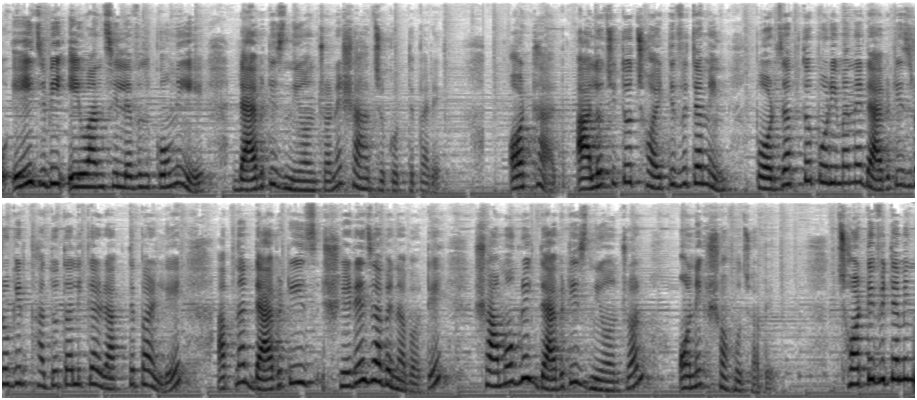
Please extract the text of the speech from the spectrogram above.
ও H B A one C level কমিয়ে ডায়াবেটিস নিয়ন্ত্রণে সাহায্য করতে পারে। অর্থাৎ আলোচিত ছয়টি ভিটামিন পর্যাপ্ত পরিমাণে ডায়াবেটিস রোগীর খাদ্য তালিকায় রাখতে পারলে আপনার ডায়াবেটিস সেরে যাবে না বটে, সামগ্রিক ডায়াবেটিস নিয়ন্ত্রণ অনেক সহজ হবে। ছটি ভিটামিন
